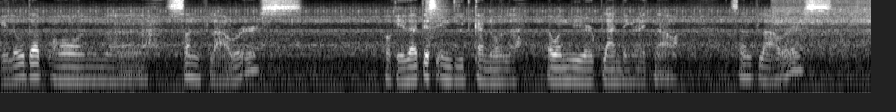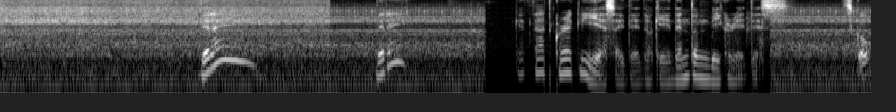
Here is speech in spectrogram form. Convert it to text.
We load up on uh, sunflowers. Okay, that is indeed canola, the one we are planting right now. Sunflowers. Did I? Did I get that correctly? Yes, I did. Okay, Denton Bakery it is. Let's go.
